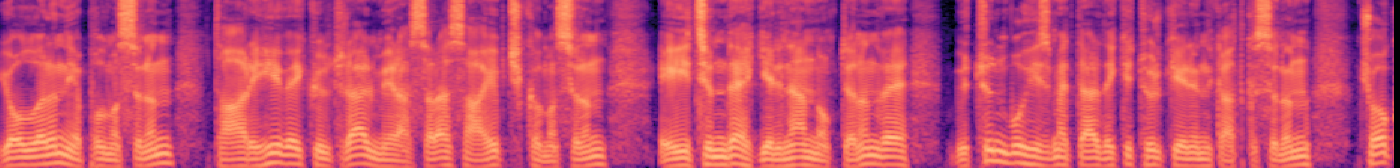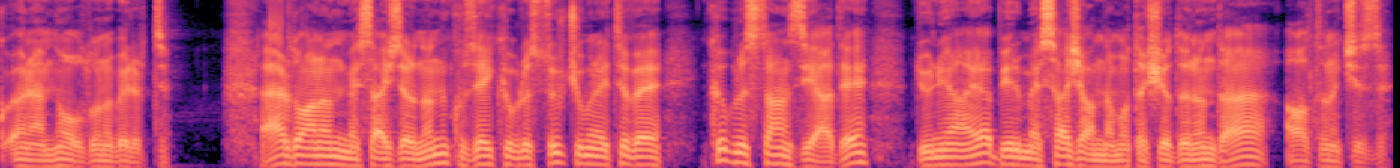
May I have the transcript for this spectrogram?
yolların yapılmasının, tarihi ve kültürel miraslara sahip çıkılmasının, eğitimde gelinen noktanın ve bütün bu hizmetlerdeki Türkiye'nin katkısının çok önemli olduğunu belirtti. Erdoğan'ın mesajlarının Kuzey Kıbrıs Türk Cumhuriyeti ve Kıbrıs'tan ziyade dünyaya bir mesaj anlamı taşıdığının da altını çizdi.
